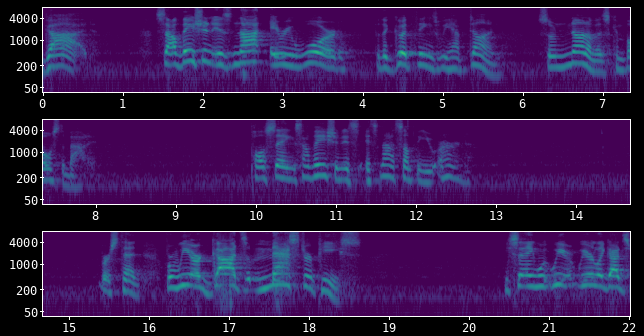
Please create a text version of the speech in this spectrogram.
God. Salvation is not a reward for the good things we have done, so none of us can boast about it. Paul's saying salvation is it's not something you earn. Verse 10 For we are God's masterpiece. He's saying we are, we are like God's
